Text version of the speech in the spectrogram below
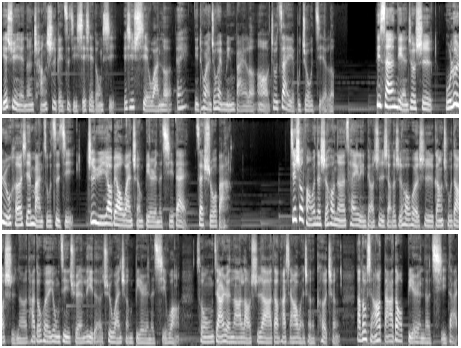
也许也能尝试给自己写写东西。也许写完了，哎，你突然就会明白了哦，就再也不纠结了。第三点就是，无论如何先满足自己，至于要不要完成别人的期待，再说吧。接受访问的时候呢，蔡依林表示，小的时候或者是刚出道时呢，她都会用尽全力的去完成别人的期望，从家人啊、老师啊，到她想要完成的课程，那都想要达到别人的期待。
